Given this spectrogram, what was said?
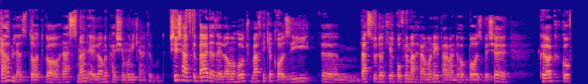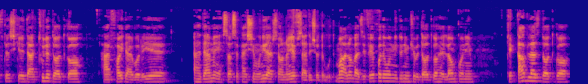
قبل از دادگاه رسما اعلام پشیمونی کرده بود. شش هفته بعد از اعلام حکم وقتی که قاضی دستور داد که قفل محرمانه پرونده ها باز بشه کلارک گفتش که در طول دادگاه حرفهایی درباره عدم احساس پشیمونی در سارنایف زده شده بود. ما الان وظیفه خودمون می‌دونیم که به دادگاه اعلام کنیم که قبل از دادگاه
